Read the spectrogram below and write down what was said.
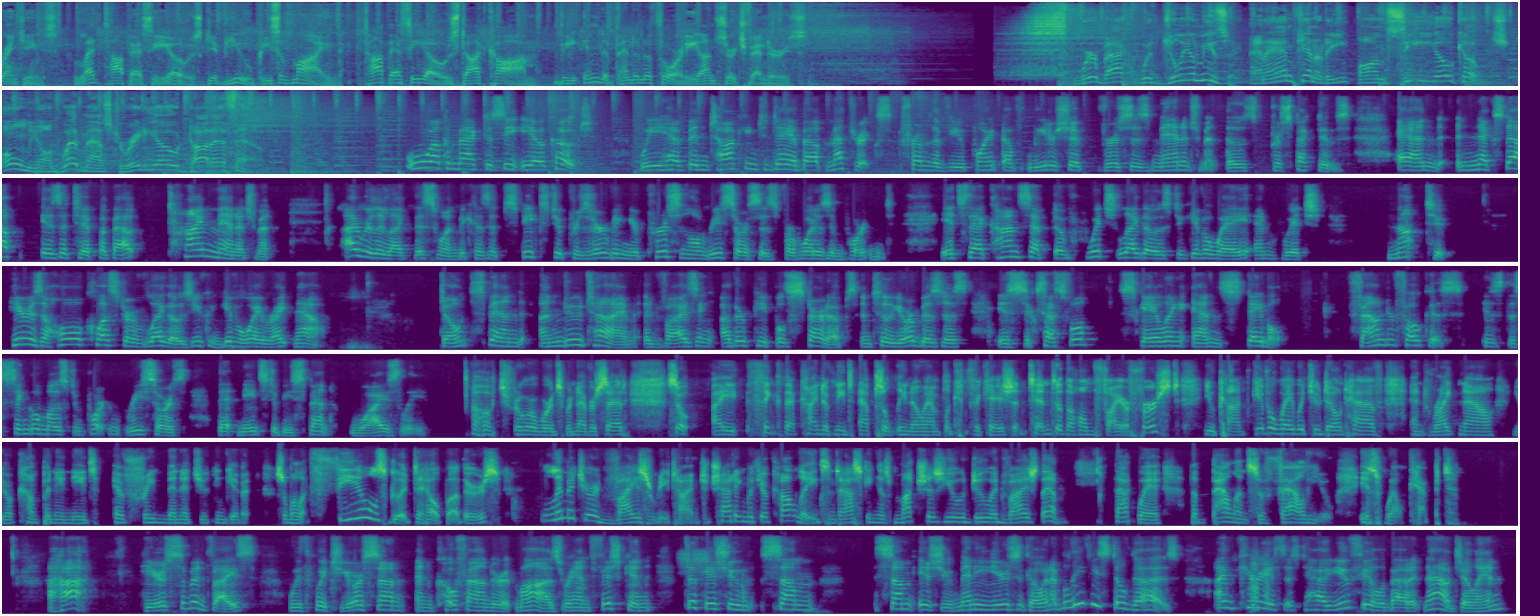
rankings. Let Top SEOs give you peace of mind. TopSEOs.com, the independent authority on search vendors. We're back with Jillian Muessig and Ann Kennedy on CEO Coach, only on WebmasterRadio.fm. Welcome back to CEO Coach. We have been talking today about metrics from the viewpoint of leadership versus management, those perspectives. And next up is a tip about time management. I really like this one because it speaks to preserving your personal resources for what is important. It's that concept of which Legos to give away and which not to. Here is a whole cluster of Legos you can give away right now. Don't spend undue time advising other people's startups until your business is successful, scaling, and stable. Founder focus is the single most important resource that needs to be spent wisely. Oh, truer words were never said. So I think that kind of needs absolutely no amplification. Tend to the home fire first. You can't give away what you don't have. And right now, your company needs every minute you can give it. So while it feels good to help others, limit your advisory time to chatting with your colleagues and asking as much as you do advise them. That way, the balance of value is well kept. Aha! Here's some advice with which your son and co-founder at Moz, Rand Fishkin, took issue some some issue many years ago, and I believe he still does. I'm curious as to how you feel about it now, Jillian.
